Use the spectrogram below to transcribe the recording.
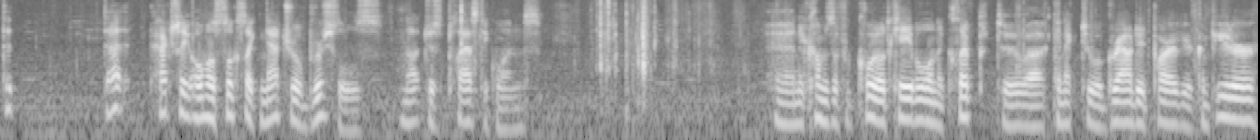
that, that actually almost looks like natural bristles, not just plastic ones. And it comes with a coiled cable and a clip to uh, connect to a grounded part of your computer.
